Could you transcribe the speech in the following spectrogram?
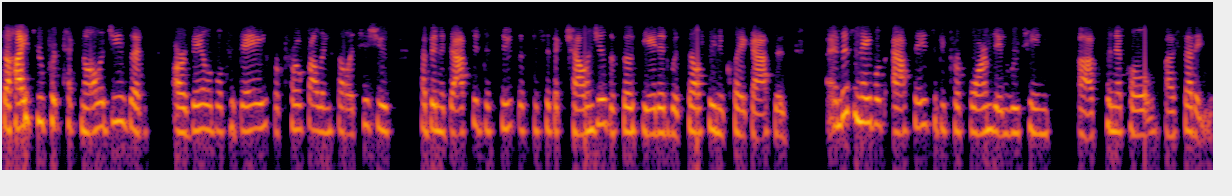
The high throughput technologies that are available today for profiling solid tissues have been adapted to suit the specific challenges associated with cell-free nucleic acids. And this enables assays to be performed in routine uh, clinical uh, settings.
